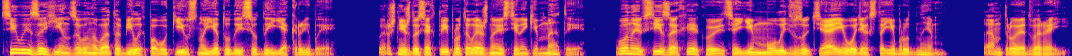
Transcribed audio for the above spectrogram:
Цілий загін зеленувато білих павуків снує туди-сюди, як риби. Перш ніж досягти протилежної стіни кімнати, вони всі захекуються, їм мулить взуття, і одяг стає брудним. Там троє дверей.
